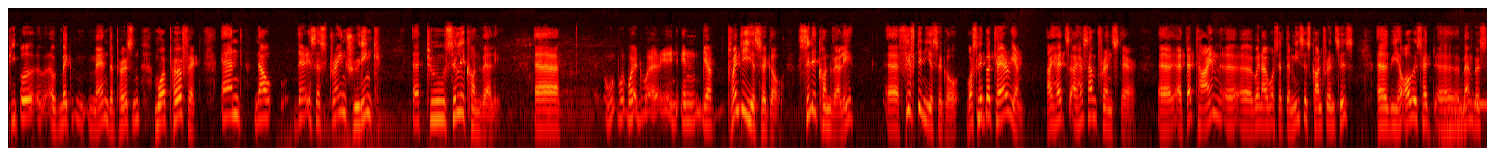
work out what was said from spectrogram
people uh, make man the person more perfect, and now there is a strange link uh, to Silicon Valley. Uh, in, in yeah, 20 years ago, Silicon Valley, uh, 15 years ago, was libertarian. I had I have some friends there. Uh, at that time, uh, uh, when I was at the Mises conferences, uh, we always had uh, members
